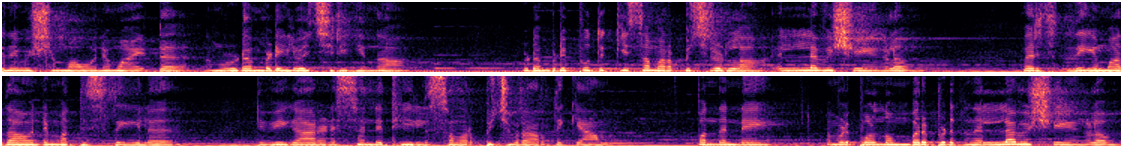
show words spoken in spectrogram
നിമിഷം മൗനമായിട്ട് നമ്മൾ ഉടമ്പടിയിൽ വെച്ചിരിക്കുന്ന ഉടമ്പടി പുതുക്കി സമർപ്പിച്ചിട്ടുള്ള എല്ലാ വിഷയങ്ങളും പരിസ്ഥിതി മാതാവിന്റെ മധ്യസ്ഥയിൽ ദിവികാരണ സന്നിധിയിൽ സമർപ്പിച്ച് പ്രാർത്ഥിക്കാം. ഒപ്പം തന്നെ നമ്മളിപ്പോൾ നൊമ്പരപ്പെടുത്തുന്ന എല്ലാ വിഷയങ്ങളും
